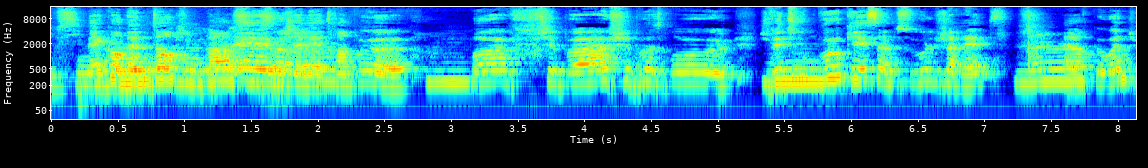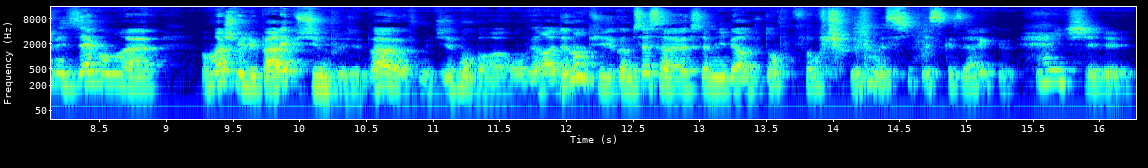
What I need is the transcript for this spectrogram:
ou 6 mecs en même temps qui me parlaient où j'allais être un peu pff, je sais pas je sais pas trop je vais tout bloquer ça me saoule j'arrête. Alors que One, je me disais, bon, moi je vais lui parler, puis s'il me plaisait pas, je me disais, bon, bah, on verra demain, puis comme ça, ça, ça me libère du temps pour faire autre chose aussi, parce que c'est vrai que Oui. j'ai-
